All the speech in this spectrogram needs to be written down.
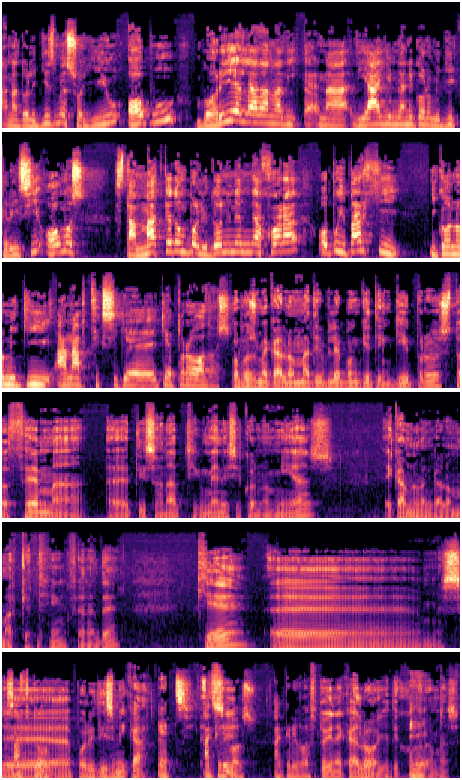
Ανατολικής Μεσογείου, όπου μπορεί η Ελλάδα να, δι, να διάγει μια οικονομική κρίση, όμως στα μάτια των πολιτών είναι μια χώρα όπου υπάρχει οικονομική ανάπτυξη και, και πρόοδος. Όπως με καλό μάτι βλέπουν και την Κύπρο στο θέμα ε, της αναπτυγμένης οικονομίας έκαναμε καλό marketing φαίνεται και ε, σε, πολιτισμικά. Έτσι, Έτσι, Ακριβώς, ακριβώς. Αυτό είναι καλό για τη χώρα ε, μας.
